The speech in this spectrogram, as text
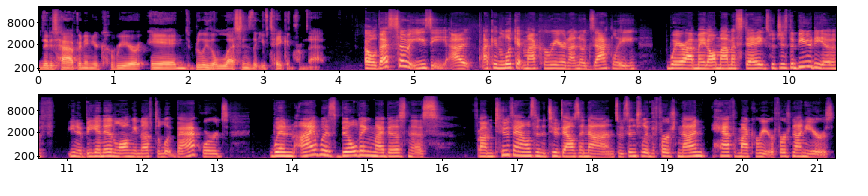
that has happened in your career and really the lessons that you've taken from that? Oh, that's so easy. I, I can look at my career and I know exactly where I made all my mistakes, which is the beauty of, you know, being in long enough to look backwards. When I was building my business from 2000 to 2009, so essentially the first nine half of my career, first nine years,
